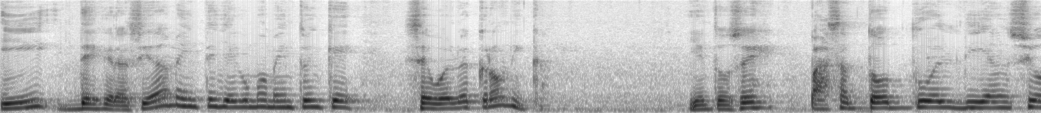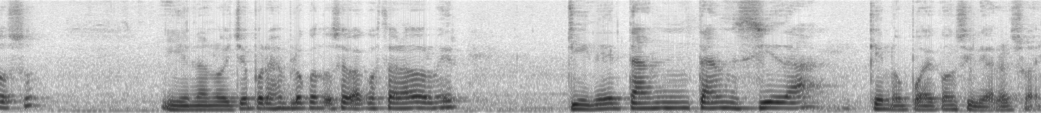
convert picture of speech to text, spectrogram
Y desgraciadamente llega un momento en que se vuelve crónica. Y entonces pasa todo el día ansioso y en la noche, por ejemplo, cuando se va a acostar a dormir, tiene tanta ansiedad que no puede conciliar el sueño.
